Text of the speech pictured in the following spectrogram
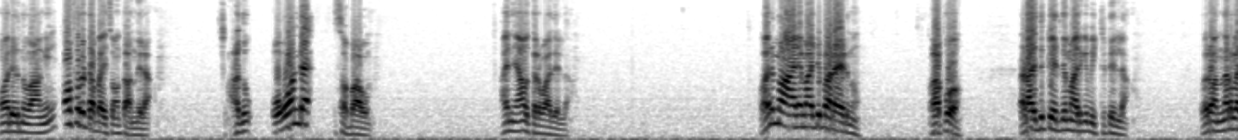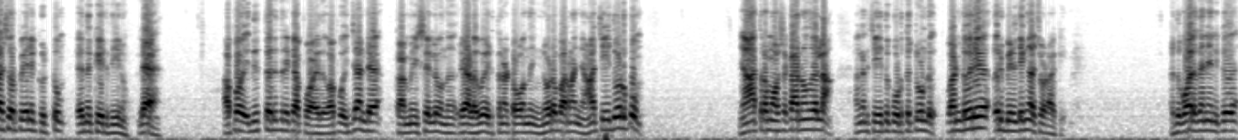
ഓന്റെ വാങ്ങി ഓഫർ ഇട്ട പൈസ ഓൻ തന്നില്ല. അത് ഓന്റെ സ്വഭാവം. അത് ഞാൻ ഉത്തരവാദിയല്ല. അവന് മാന്യമായിട്ട് പറയായിരുന്നു. അപ്പോ എടാ ഇത് കരുതിമാർക്ക് വിറ്റിട്ടില്ല. ഒരു ഒന്നര ലക്ഷം റുപ്യയിൽ കിട്ടും എന്ന് കരുതിയിരുന്നു അല്ലേ? അപ്പോൾ ഇത് ഇത്തരത്തിലേക്കാണ് പോയത്. അപ്പോൾ ഇജ്ജ എന്റെ കമ്മീഷനിൽ ഒന്ന് ഒരു ഇളവ് വരുത്തണട്ടോ എന്ന് എന്നോട് പറഞ്ഞാൽ ഞാൻ ചെയ്തു കൊടുക്കും. ഞാൻ അത്ര മോശക്കാരനൊന്നുമല്ല. അങ്ങനെ ചെയ്ത് കൊടുത്തിട്ടുണ്ട്. വണ്ടൂര് ഒരു ബിൽഡിംഗ് കച്ചവടാക്കി. അതുപോലെ തന്നെ എനിക്ക്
